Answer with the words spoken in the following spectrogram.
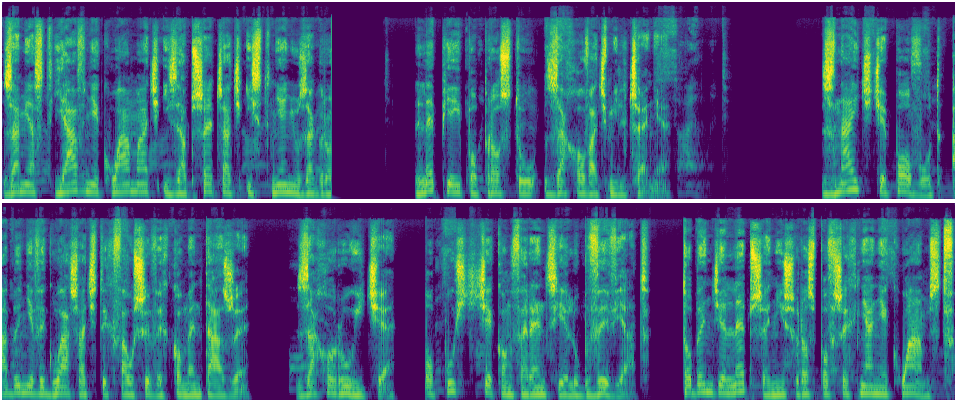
Zamiast jawnie kłamać i zaprzeczać istnieniu zagrożenia, lepiej po prostu zachować milczenie. Znajdźcie powód, aby nie wygłaszać tych fałszywych komentarzy. Zachorujcie, opuśćcie konferencję lub wywiad. To będzie lepsze niż rozpowszechnianie kłamstw,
